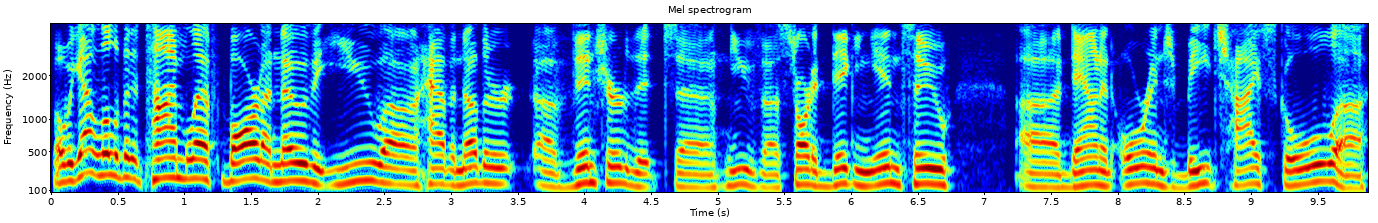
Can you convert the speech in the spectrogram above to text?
But we got a little bit of time left, Bart. I know that you uh, have another uh, venture that uh, you've uh, started digging into down at Orange Beach High School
